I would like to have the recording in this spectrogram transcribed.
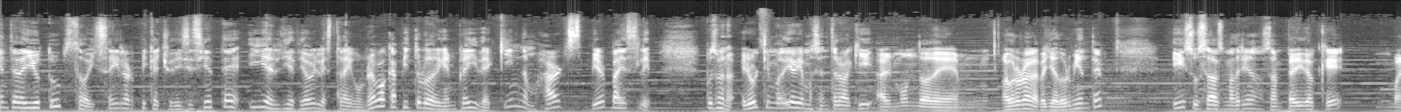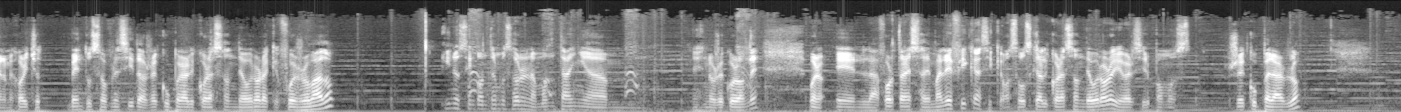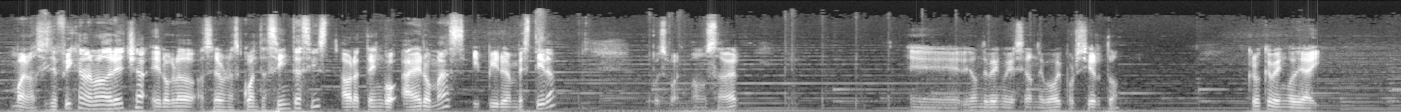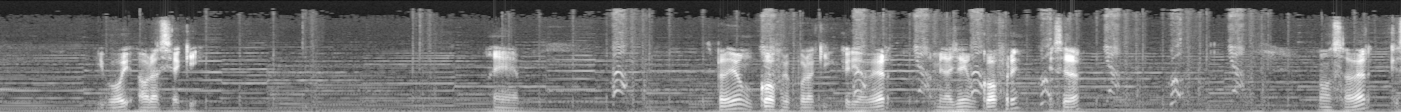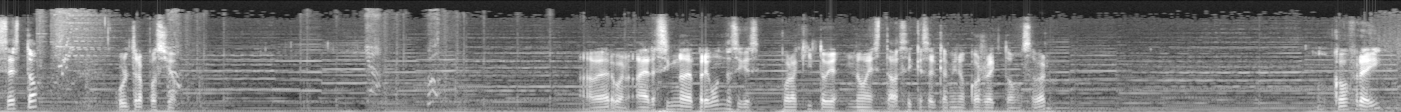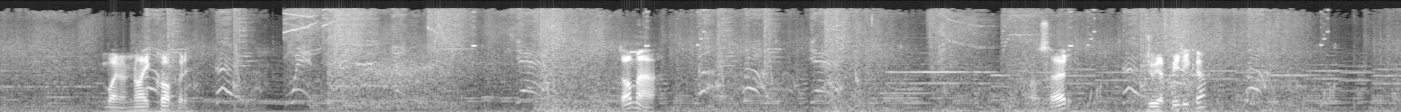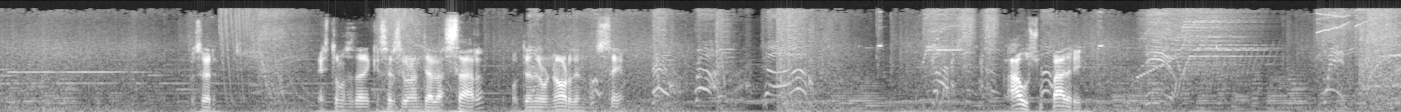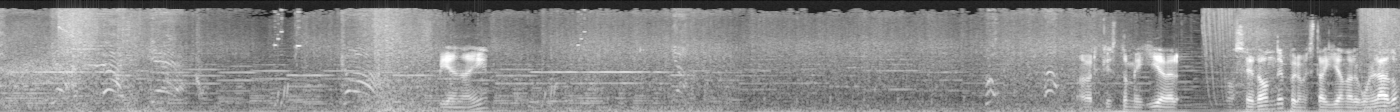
gente de YouTube, soy Sailor Pikachu 17 y el día de hoy les traigo un nuevo capítulo del gameplay de Kingdom Hearts Beer by Sleep. Pues bueno, el último día habíamos entrado aquí al mundo de mm, Aurora la Bella Durmiente y sus hadas madrinas nos han pedido que, bueno, mejor dicho, Ventus ha ofrecido recuperar el corazón de Aurora que fue robado y nos encontramos ahora en la montaña... Mm, eh, no recuerdo dónde. Bueno, en la fortaleza de Maléfica, así que vamos a buscar el corazón de Aurora y a ver si podemos recuperarlo. Bueno, si se fijan en la mano derecha he logrado hacer unas cuantas síntesis. Ahora tengo Aero más y Piro embestida. Pues bueno, vamos a ver. Eh, ¿De dónde vengo y hacia dónde voy, por cierto? Creo que vengo de ahí. Y voy ahora hacia aquí. Eh, pero hay un cofre por aquí que quería ver. Ah, mira, ya hay un cofre. Ese era. Vamos a ver. ¿Qué es esto? Ultra poción. A ver, bueno, a ver, signo de pregunta, así que por aquí todavía no está, así que es el camino correcto, vamos a ver. Un cofre ahí. Bueno, no hay cofre. Toma. Vamos a ver. Lluvia pírica. Pues a ver. Esto vamos a tener que hacer seguramente al azar. O tener un orden, no sé. ¡Au, su padre! Bien ahí. A ver que esto me guía, a ver, no sé dónde, pero me está guiando a algún lado.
